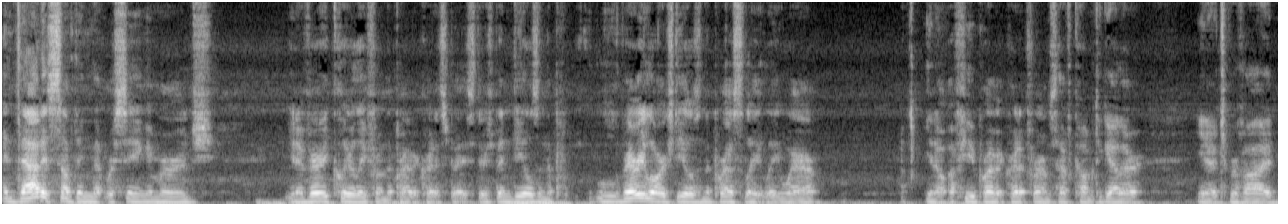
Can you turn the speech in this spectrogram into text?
And that is something that we're seeing emerge you know very clearly from the private credit space. There's been deals in the very large deals in the press lately where you know a few private credit firms have come together you know to provide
